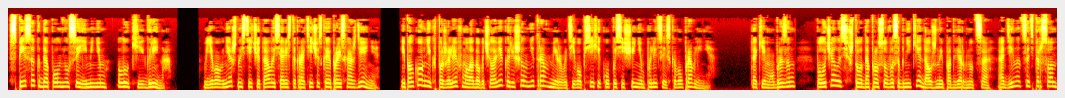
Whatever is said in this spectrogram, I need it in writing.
список дополнился именем Луки Грина. В его внешности читалось аристократическое происхождение, и полковник, пожалев молодого человека, решил не травмировать его психику посещением полицейского управления. Таким образом, получалось, что допросу в особняке должны подвергнуться 11 персон,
